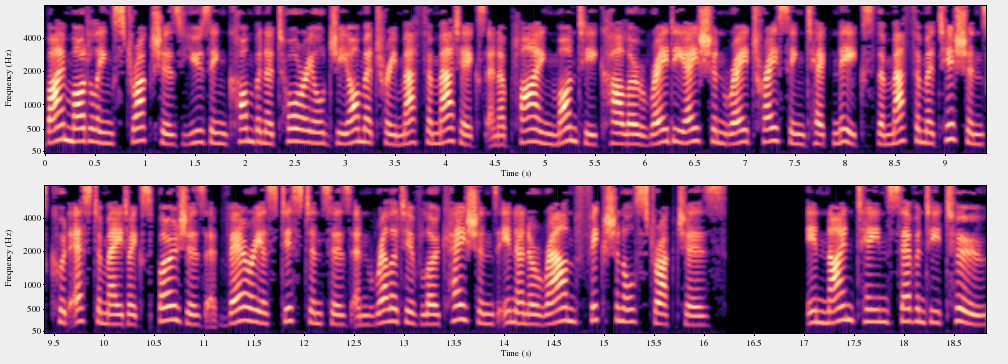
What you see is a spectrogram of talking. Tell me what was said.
By modeling structures using combinatorial geometry mathematics and applying Monte Carlo radiation ray tracing techniques the mathematicians could estimate exposures at various distances and relative locations in and around fictional structures. In 1972,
